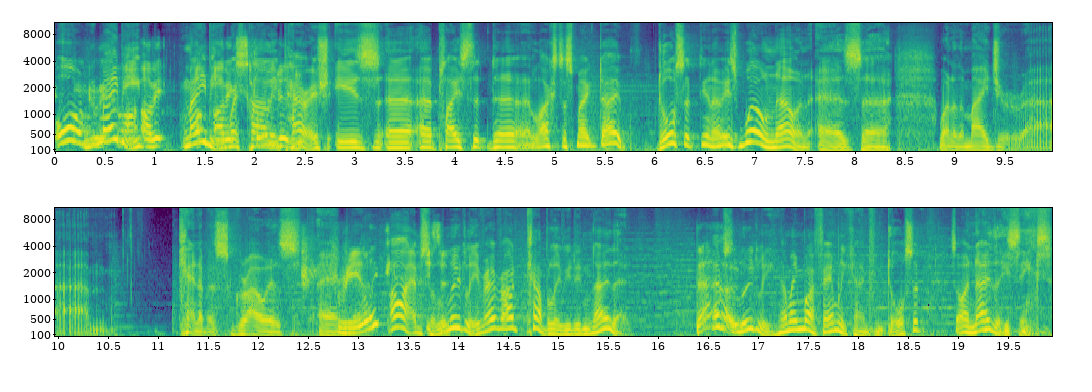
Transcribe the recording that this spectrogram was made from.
Or maybe, I've- maybe I've West Parley Parish is uh, a place that uh, likes to smoke dope. Dorset, you know, is well known as uh, one of the major um, cannabis growers. And, uh, Really? oh, absolutely. I can't believe you didn't know that. No, Absolutely. I mean, my family came from Dorset, so I know these things.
